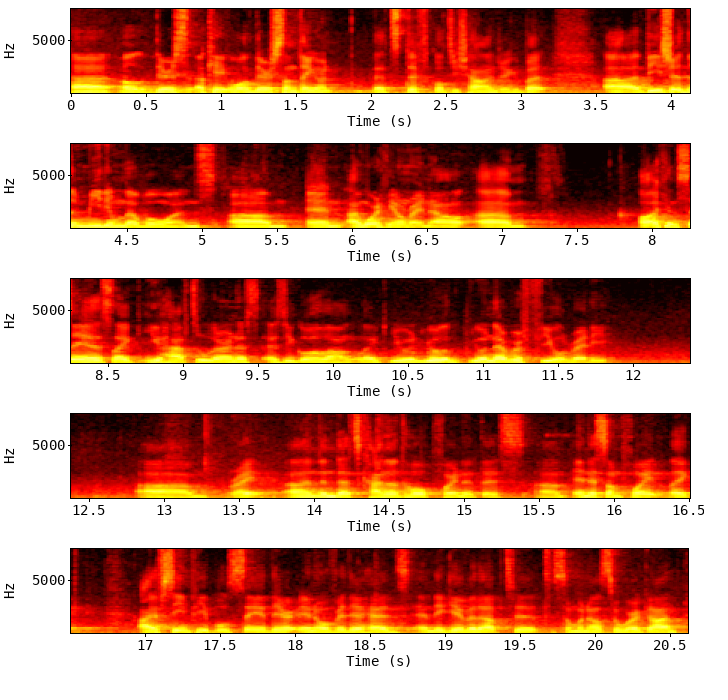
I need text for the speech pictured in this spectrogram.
Uh, oh, there's, okay, well, there's something on, that's difficulty challenging, but uh, these are the medium level ones. Um, and I'm working on right now um, all I can say is like you have to learn as, as you go along. Like you, you'll, you'll never feel ready um, right? And then that's kind of the whole point of this. Um, and at some point, like I've seen people say they're in over their heads and they give it up to, to someone else to work on,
